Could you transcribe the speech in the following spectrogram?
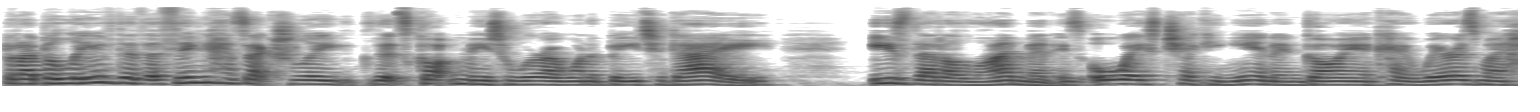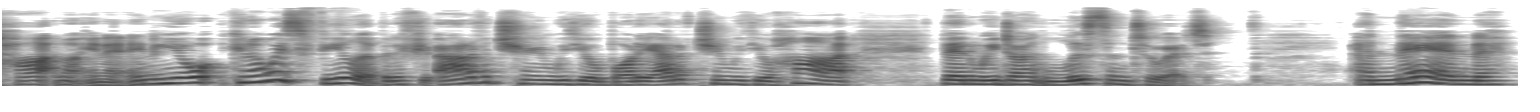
But I believe that the thing has actually that's gotten me to where I want to be today is that alignment is always checking in and going okay where is my heart not in it and you can always feel it but if you're out of tune with your body out of tune with your heart then we don't listen to it and then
